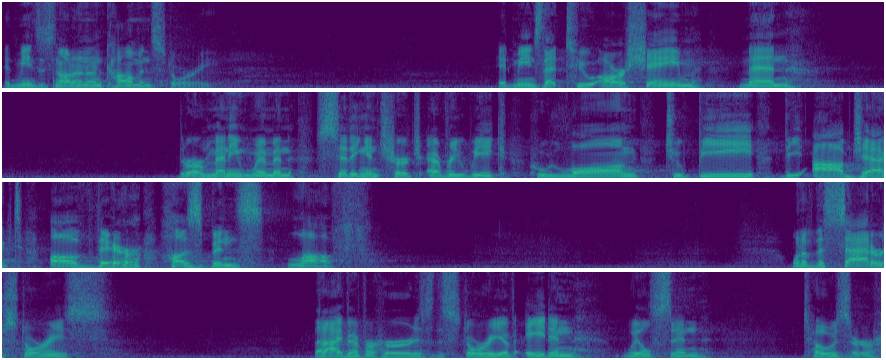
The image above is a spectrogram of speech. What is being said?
It means it's not an uncommon story. It means that to our shame, men, there are many women sitting in church every week who long to be the object of their husband's love. One of the sadder stories that I've ever heard is the story of Aiden Wilson Tozer.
